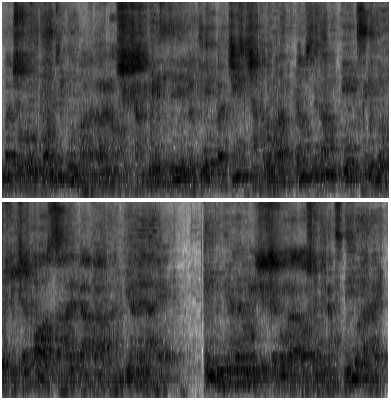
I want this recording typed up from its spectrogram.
बच्चों को पॉजिटिव वातावरण और शिक्षा देने के लिए प्रत्येक 25 छात्रों पर कम से कम एक से दो प्रशिक्षक और सहायक का प्रावधान किया गया है। इन विद्यालयों में शिक्षकों का कौशल विकास भी होता है।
